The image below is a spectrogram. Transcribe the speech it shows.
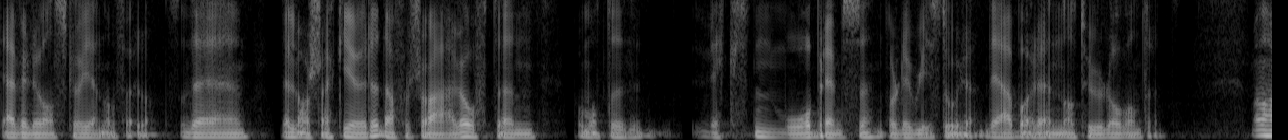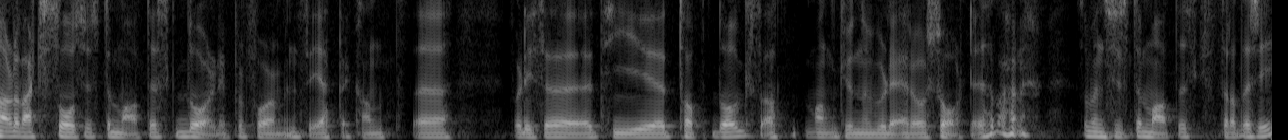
det er veldig vanskelig å gjennomføre. Da. Så det, det, lar seg ikke gjøre. Derfor så er det ofte en på en måte, Veksten må bremse når de blir store. Det er bare en naturlov omtrent. Men har det vært så systematisk dårlig performance i etterkant eh, for disse ti top dogs at man kunne vurdere å shorte det? da? Som en systematisk strategi?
